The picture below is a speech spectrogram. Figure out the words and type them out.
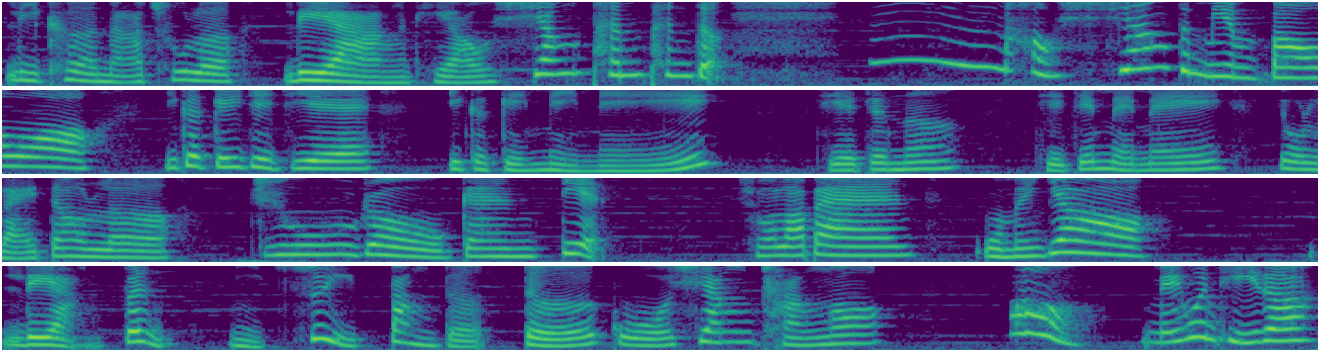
立刻拿出了两条香喷喷的，嗯，好香的面包哦！一个给姐姐，一个给妹妹。接着呢，姐姐妹妹又来到了。猪肉干店说：“老板，我们要两份你最棒的德国香肠哦。”“哦，没问题的，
